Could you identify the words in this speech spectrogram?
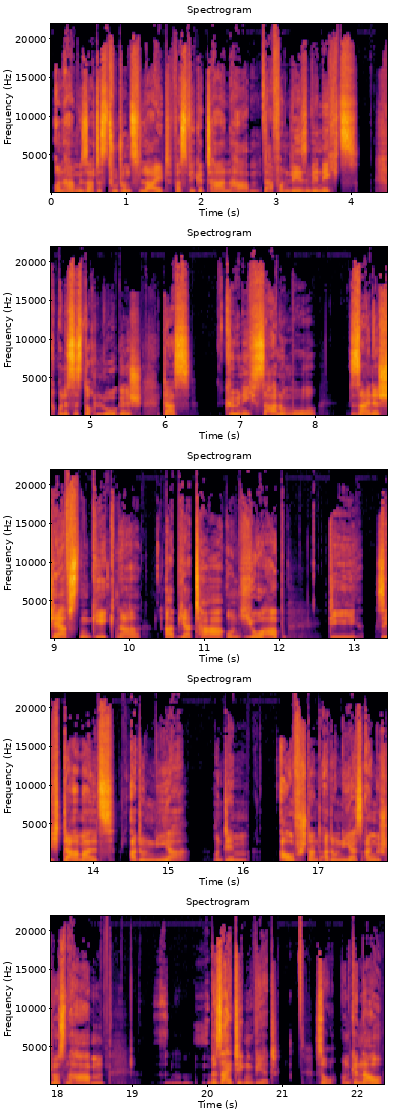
und haben gesagt, es tut uns leid, was wir getan haben. Davon lesen wir nichts. Und es ist doch logisch, dass König Salomo seine schärfsten Gegner, Abjatar und Joab, die sich damals Adonia und dem Aufstand Adonias angeschlossen haben, beseitigen wird. So, und genau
